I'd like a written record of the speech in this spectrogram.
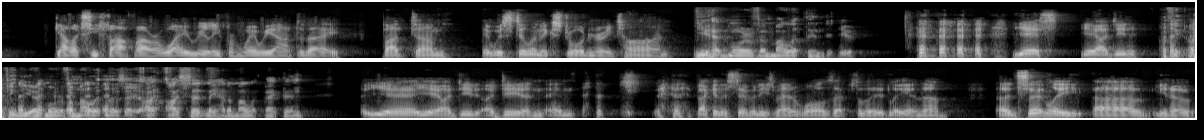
galaxy far far away, really from where we are today. But um, it was still an extraordinary time. You had more of a mullet then, didn't you? yes, yeah, I did. I think I think you had more of a mullet. I, I certainly had a mullet back then. Yeah, yeah, I did, I did, and and back in the seventies, man, it was absolutely, and um, and certainly, uh, you know,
